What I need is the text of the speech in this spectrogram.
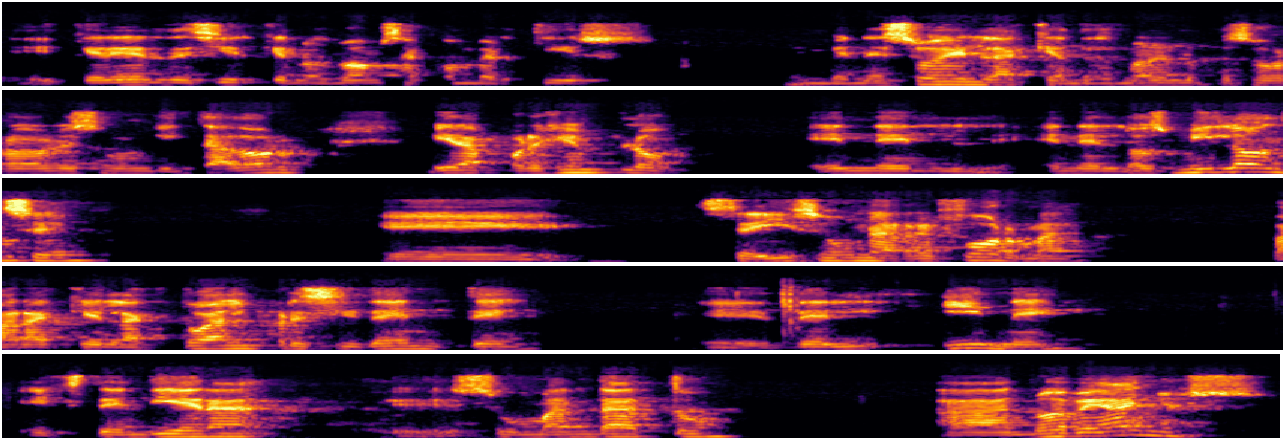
eh, querer decir que nos vamos a convertir en Venezuela, que Andrés Manuel López Obrador es un dictador. Mira, por ejemplo, en el, en el 2011 eh, se hizo una reforma para que el actual presidente eh, del INE extendiera eh, su mandato a nueve años.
